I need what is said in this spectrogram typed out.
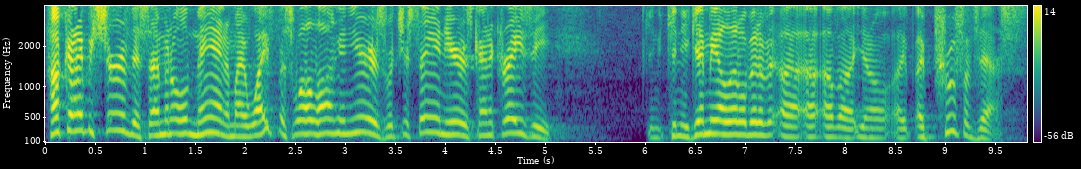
How can I be sure of this? I'm an old man and my wife is well along in years. What you're saying here is kind of crazy. Can, can you give me a little bit of, uh, of a, you know, a, a proof of this?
